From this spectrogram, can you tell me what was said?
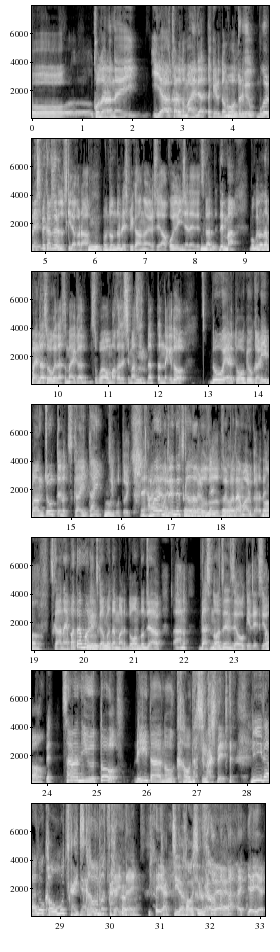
こだわらないイヤーからの前であったけれども、うん。とにかく僕はレシピ考えるの好きだから、うん。もうどんどんレシピ考えるし、あ、こういうのいいんじゃないですかって。うん。で、まあ、僕の名前出そうが出す前か、そこはお任せします、うん。だったんだけど、どうやら東京カリー番長ってのを使いたいっていうことを言ってね。うんまあでも全然使うだろう、そうそういうパターンもあるからね。うん使わないパターンもあるうん使うパターンもある。どんどんじゃあ、あの、出すのは全然 OK ですよ。うんで、さらに言うと、リーダーの顔出しもしていきたい。リーダーの顔も使いたい。顔も使いたい。いやいや、キャッチーな顔してるからね。いやいや、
